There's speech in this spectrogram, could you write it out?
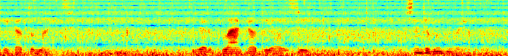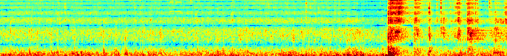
Take out the lights. We gotta black out the LZ. Send it when you're ready. Nice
